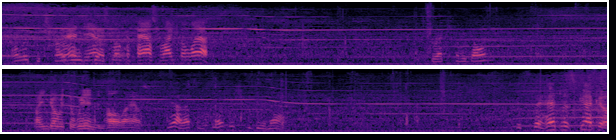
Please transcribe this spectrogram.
call it the Go ahead, tribal Dan, smoke a pass right to left. Which direction are we going? I can go with the wind and haul ass. Yeah, that's that, we should be doing that. It's the headless gecko.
